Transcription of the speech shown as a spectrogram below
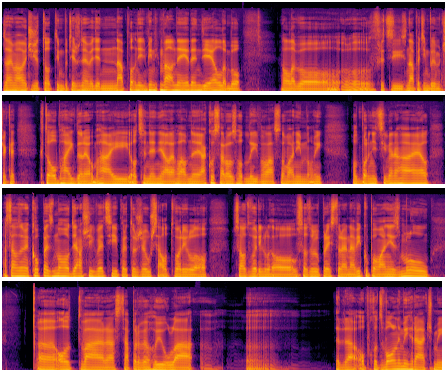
zaujímavé, čiže to tým tiež budeme vedieť naplniť minimálne jeden diel, lebo lebo všetci s napätím budeme čakať, kto obhájí, kto neobhájí ocenenie, ale hlavne ako sa rozhodli v hlasovaní mnohí odborníci v NHL a samozrejme kopec mnoho ďalších vecí, pretože už sa otvorilo, už sa otvorilo, už sa otvoril priestor aj na vykupovanie zmluv, otvára sa 1. júla uh, teda obchod s voľnými hráčmi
